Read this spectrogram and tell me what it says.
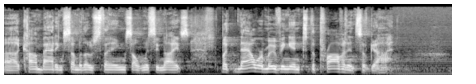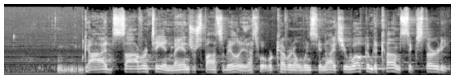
uh, combating some of those things on Wednesday nights. But now we're moving into the providence of God. God's sovereignty and man's responsibility. That's what we're covering on Wednesday nights. You're welcome to come 6:30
